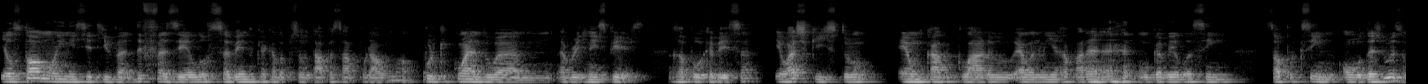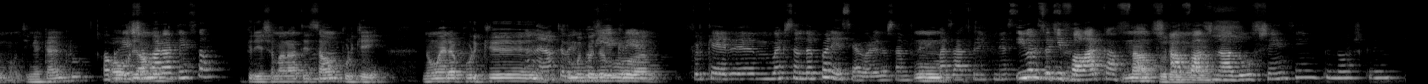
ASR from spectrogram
eles tomam a iniciativa de fazê-lo sabendo que aquela pessoa está a passar por algo mal. Porque quando hum, a Britney Spears rapou a cabeça, eu acho que isto é um bocado claro, ela não ia rapar a- o cabelo assim só porque sim. Ou das duas, uma, ou tinha cancro, Ou queria chamar a atenção. queria chamar a atenção, porquê? Não era porque Não, uma coisa boa. querer, porque era uma questão de aparência. Agora já estamos um bocadinho Hum. mais à frente nesse E vamos aqui assunto. falar que há Na fases, altura, há não fases na adolescência em que nós queremos.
